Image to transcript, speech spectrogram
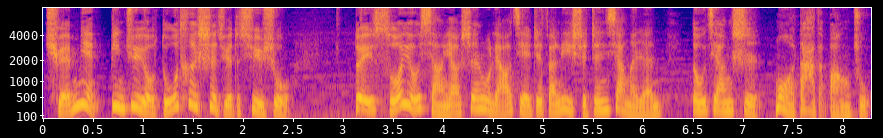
全面，并具有独特视觉的叙述，对所有想要深入了解这段历史真相的人都将是莫大的帮助。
